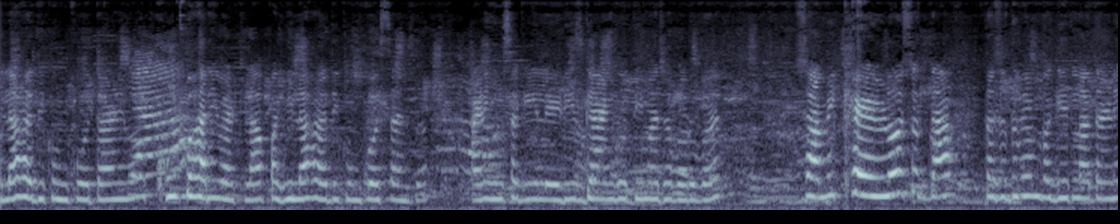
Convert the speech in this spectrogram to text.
पहिला हळदी कुंकू होता आणि मला खूप भारी वाटला पहिला हळदी कुंकू त्यांचं आणि ही सगळी लेडीज गँग होती माझ्याबरोबर सो आम्ही खेळलो सुद्धा. तसं तुम्ही बघितलात आणि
